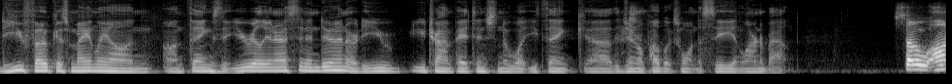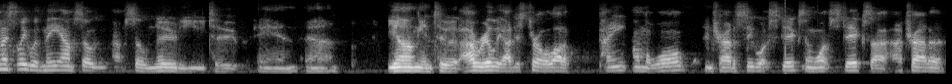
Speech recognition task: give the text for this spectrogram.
do you focus mainly on on things that you're really interested in doing, or do you you try and pay attention to what you think uh, the general public's wanting to see and learn about? So honestly, with me, I'm so I'm so new to YouTube and um, young into it. I really I just throw a lot of paint on the wall and try to see what sticks and what sticks. I, I try to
